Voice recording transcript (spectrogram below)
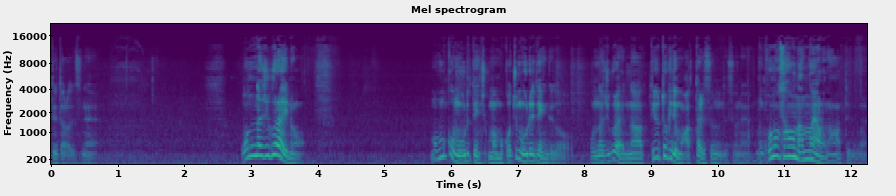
てたらですね同じぐらいの、まあ、向こうも売れてんし、まあ、まあこっちも売れてんけど、同じぐらいなっていう時でもあったりするんですよね。この差はなんなんやろなっていうぐらい。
